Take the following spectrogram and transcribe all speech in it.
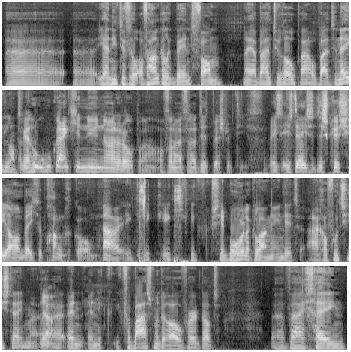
eh, ja, niet te veel afhankelijk bent van nou ja, buiten Europa of buiten Nederland. Hoe, hoe kijk je nu naar Europa of vanuit, vanuit dit perspectief? Is, is deze discussie al een beetje op gang gekomen? Nou, ik, ik, ik, ik zit behoorlijk lang in dit agrofood systeem. eh, Ja. en en ik, ik verbaas me erover dat eh, wij geen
